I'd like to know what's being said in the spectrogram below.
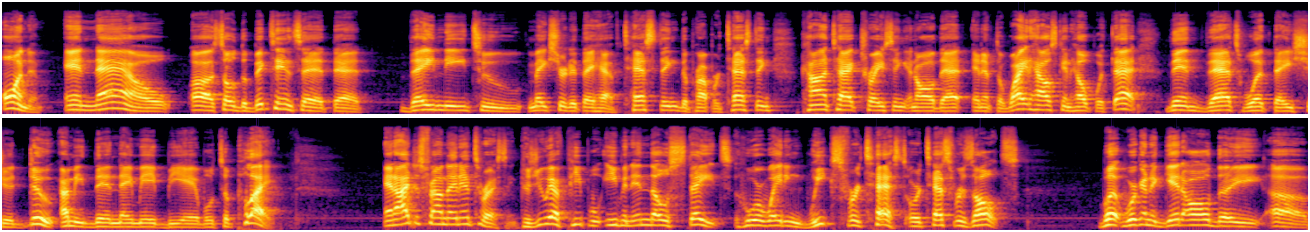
on them. And now, uh, so the Big Ten said that they need to make sure that they have testing, the proper testing, contact tracing, and all that. And if the White House can help with that, then that's what they should do. I mean, then they may be able to play. And I just found that interesting because you have people even in those states who are waiting weeks for tests or test results. But we're gonna get all the uh,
